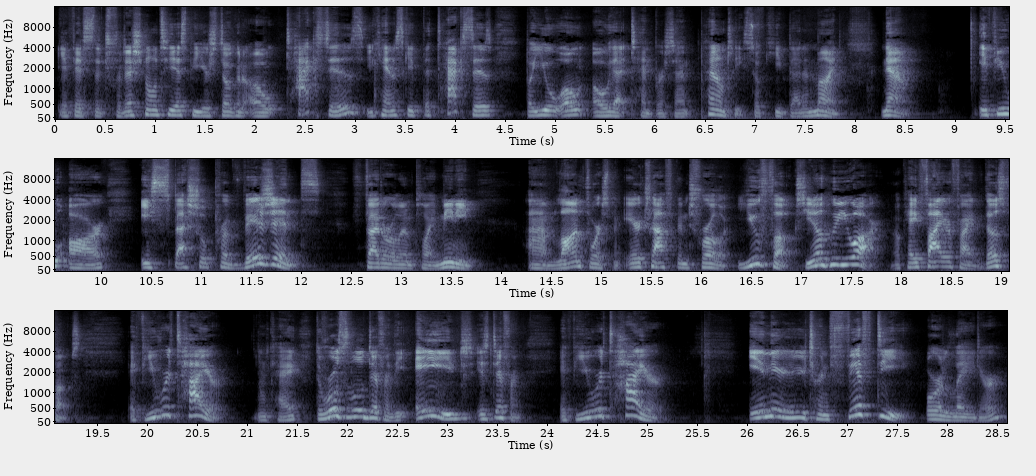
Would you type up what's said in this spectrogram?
if it's the traditional TSP, you're still going to owe taxes. You can't escape the taxes, but you won't owe that 10% penalty. So keep that in mind. Now, if you are a special provisions federal employee, meaning um, law enforcement, air traffic controller, you folks, you know who you are, okay? Firefighter, those folks. If you retire, okay, the rule's are a little different. The age is different. If you retire in the year you turn 50 or later,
